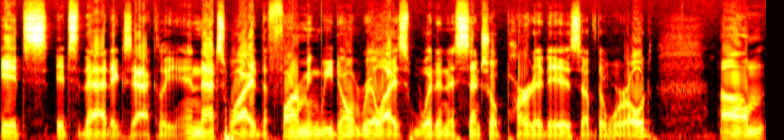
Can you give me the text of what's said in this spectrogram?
it's it's that exactly. And that's why the farming we don't realize what an essential part it is of the world. Um,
